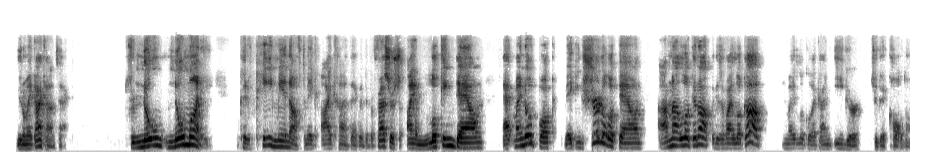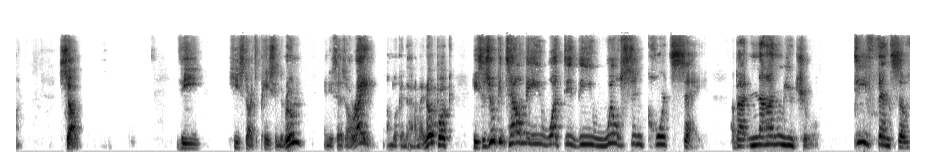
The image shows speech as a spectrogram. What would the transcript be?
You don't make eye contact for no no money could have paid me enough to make eye contact with the professor. So I am looking down at my notebook, making sure to look down. I'm not looking up because if I look up, it might look like I'm eager to get called on. So the he starts pacing the room and he says, All right, I'm looking down at my notebook. He says, Who can tell me what did the Wilson court say about non-mutual defensive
